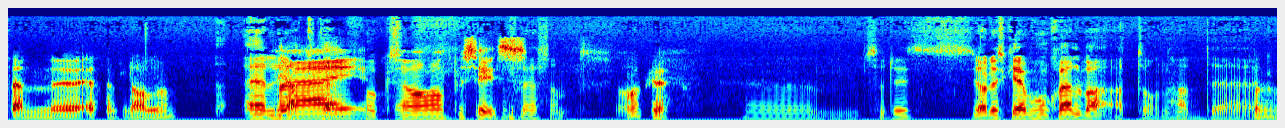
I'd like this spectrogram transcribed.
Sen eh, SM-finalen. Älgjakten också. ja precis. Okej. Ehm, Så det, ja, det skrev hon själv va? att hon hade, jag Mm.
